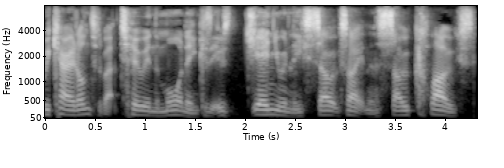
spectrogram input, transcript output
we carried on to about two in the morning because it was genuinely so exciting and so close.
